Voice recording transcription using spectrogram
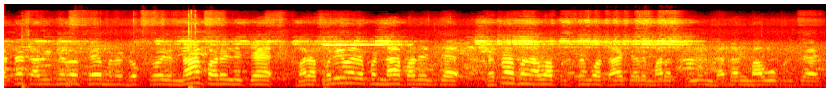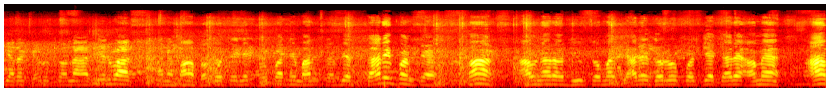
એટેક આવી ગયેલો છે, મને ડૉક્ટરોએ ના પાડેલી છે, મારા પરિવારે પણ ના પાડેલી છે. છતાં પણ આવા પ્રસંગો થાય ત્યારે મારા ખુલ્લીને દાદાનમાં આવવું પડશે અત્યારે ખેડૂતોના આશીર્વાદ અને મા ભગવતીની કૃપાથી મારી તબિયત સારી પણ છે. પણ આવનારા દિવસોમાં જ્યારે જરૂર પડશે ત્યારે અમે આ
